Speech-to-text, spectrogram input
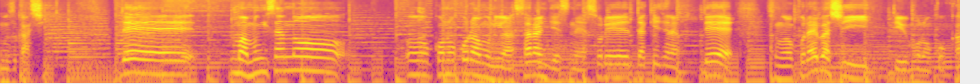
難しいと。でまあ麦さんのこのコラムにはさらにですねそれだけじゃなくてそのプライバシーっていうものをこう考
